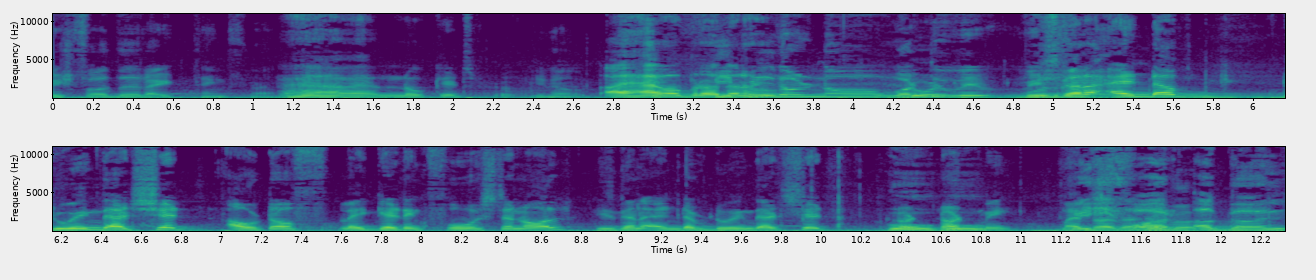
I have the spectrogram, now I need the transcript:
Wish for the right things man no kids, bro. you know I have a brother people who- don't know what Dude, to wish Who's gonna for. end up doing that shit out of like getting forced and all? He's gonna end up doing that shit. Who? Not, who? not me, my wish brother. for Brother. a girl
